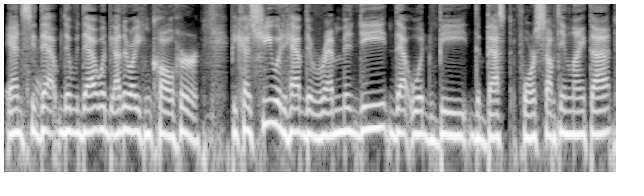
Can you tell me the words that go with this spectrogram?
And see that that that would be otherwise you can call her because she would have the remedy that would be the best for something like that.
